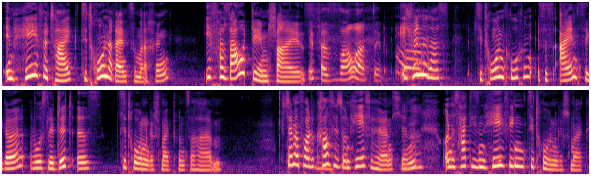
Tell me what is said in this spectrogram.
in Hefeteig Zitrone reinzumachen? Ihr versaut den Scheiß. Ihr versauert den. Ich finde, dass Zitronenkuchen ist das Einzige, wo es legit ist, Zitronengeschmack drin zu haben. Stell dir mal vor, du kaufst dir so ein Hefehörnchen und es hat diesen hefigen Zitronengeschmack.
